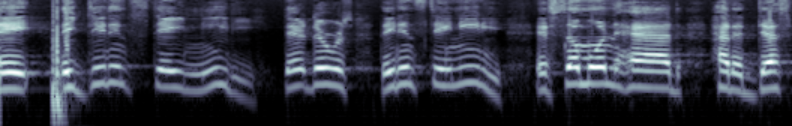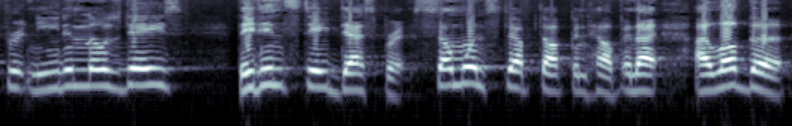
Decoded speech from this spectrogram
they, they didn't stay needy. There, there was, they didn't stay needy. If someone had had a desperate need in those days, they didn't stay desperate. Someone stepped up and helped. And I, I love the,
